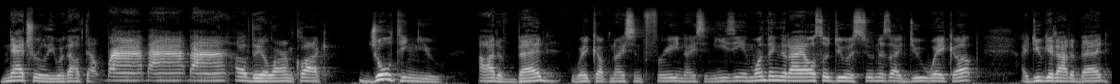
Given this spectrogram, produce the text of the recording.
naturally without that bah, bah, bah of the alarm clock jolting you out of bed. Wake up nice and free, nice and easy. And one thing that I also do as soon as I do wake up, I do get out of bed.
